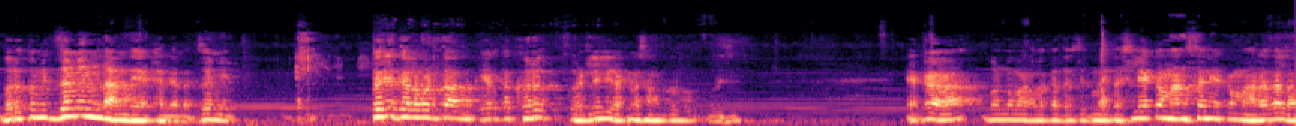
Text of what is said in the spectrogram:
बरं तुम्ही जमीन दान द्या एखाद्याला जमीन. तरी त्याला वाटतं एकदा खरं घडलेली घटना सांगतो गुरुजी. एका बंडू महाराजला कदाचित माहीत असेल एका माणसाने एका महाराजाला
